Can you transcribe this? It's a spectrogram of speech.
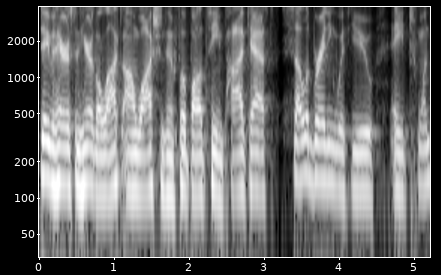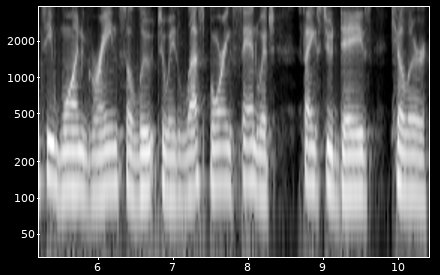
David Harrison here, the Locked On Washington Football Team podcast, celebrating with you a 21 grain salute to a less boring sandwich thanks to Dave's Killer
